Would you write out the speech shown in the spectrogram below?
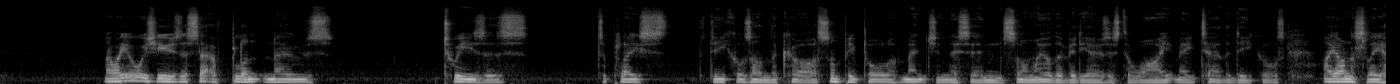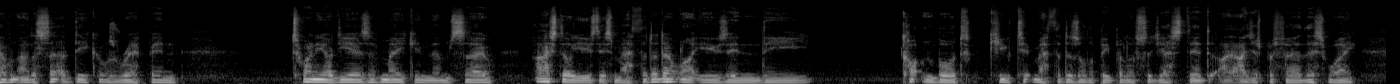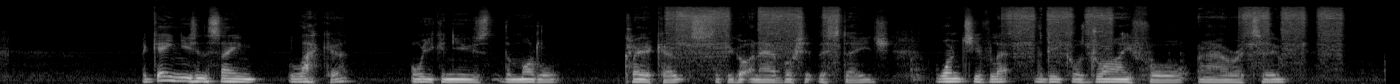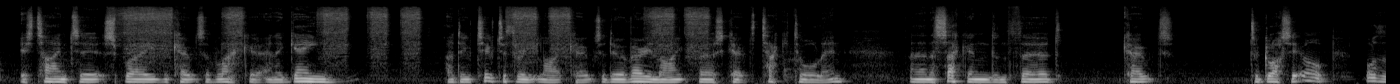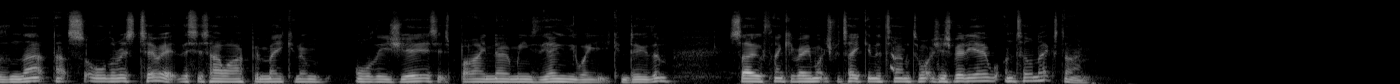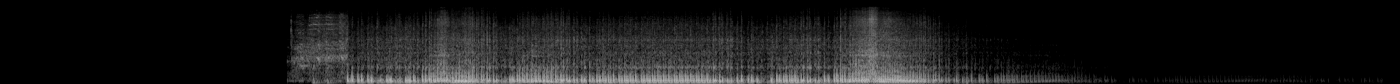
Now I always use a set of blunt nose tweezers to place the decals on the car. Some people have mentioned this in some of my other videos as to why it may tear the decals. I honestly haven't had a set of decals rip in 20 odd years of making them so I still use this method. I don't like using the cotton bud q-tip method as other people have suggested. I, I, just prefer this way. Again using the same lacquer or you can use the model clear coats if you've got an airbrush at this stage. Once you've let the decals dry for an hour or two it's time to spray the coats of lacquer. And again I do two to three light coats. I do a very light first coat to tack it all in and then the second and third coat to gloss it up. Other than that, that's all there is to it. This is how I've been making them all these years. It's by no means the only way you can do them. So thank you very much for taking the time to watch this video. Until next time.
